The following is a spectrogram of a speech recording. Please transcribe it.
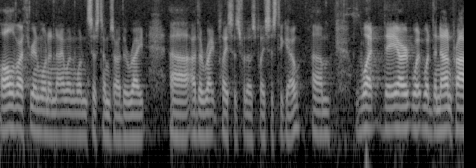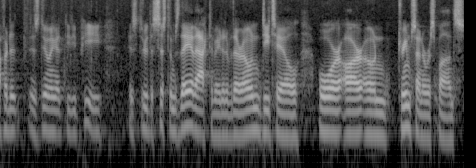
all of our 311 and 911 systems are the right, uh, are the right places for those places to go. Um, What they are, what, what the nonprofit is doing at DDP is through the systems they have activated of their own detail or our own Dream Center response.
